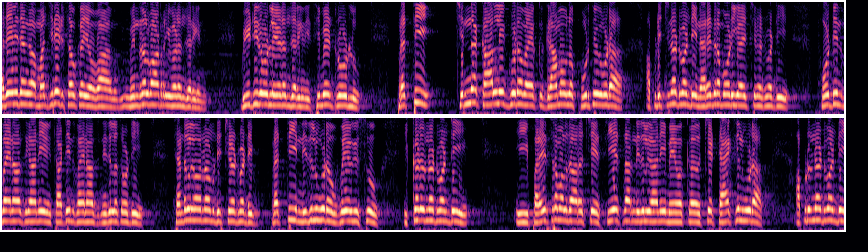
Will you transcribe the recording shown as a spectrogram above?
అదేవిధంగా మంచినీటి సౌకర్యం వా మినరల్ వాటర్ ఇవ్వడం జరిగింది. బీటీ రోడ్లు వేయడం జరిగింది సిమెంట్ రోడ్లు. ప్రతి చిన్న కాలనీకి కూడా మా యొక్క గ్రామంలో పూర్తిగా కూడా అప్పుడు ఇచ్చినటువంటి నరేంద్ర మోడీ గారు ఇచ్చినటువంటి ఫోర్టీన్త్ ఫైనాన్స్ కానీ థర్టీన్త్ ఫైనాన్స్ నిధులతోటి సెంట్రల్ గవర్నమెంట్ ఇచ్చినటువంటి ప్రతి నిధులు కూడా ఉపయోగిస్తూ ఇక్కడ ఉన్నటువంటి ఈ పరిశ్రమల ద్వారా వచ్చే సిఎస్ఆర్ నిధులు కానీ మేము యొక్క వచ్చే ట్యాక్సీలు కూడా అప్పుడున్నటువంటి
